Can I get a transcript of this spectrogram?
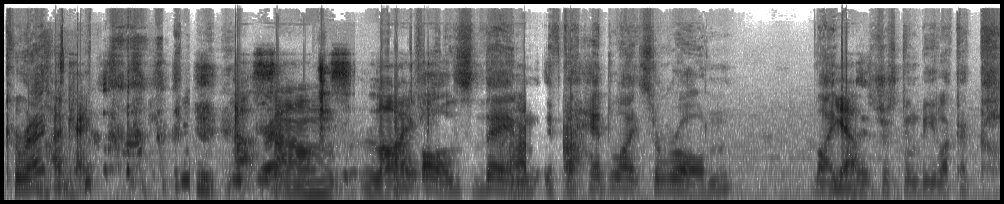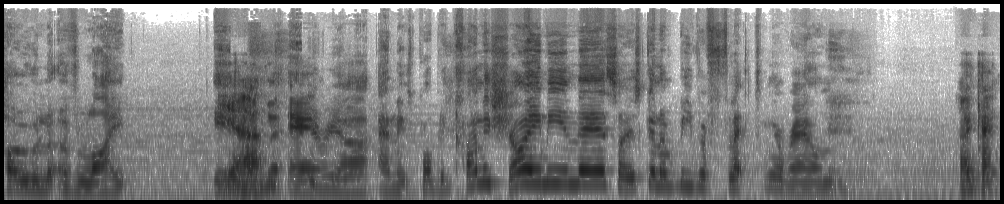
Correct? Okay. that sounds like Because then, if the headlights are on, like Yeah. there's just going to be like a cone of light in Yeah. the area, and it's probably kind of shiny in there, so it's going to be reflecting around. okay.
